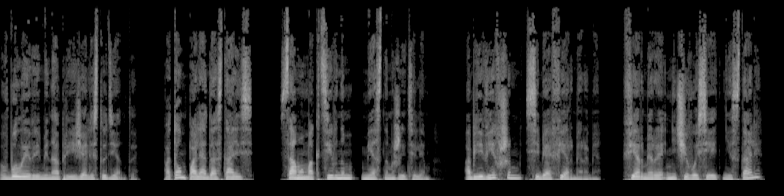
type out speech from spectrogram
в былые времена приезжали студенты. Потом поля достались самым активным местным жителям, объявившим себя фермерами. Фермеры ничего сеять не стали,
